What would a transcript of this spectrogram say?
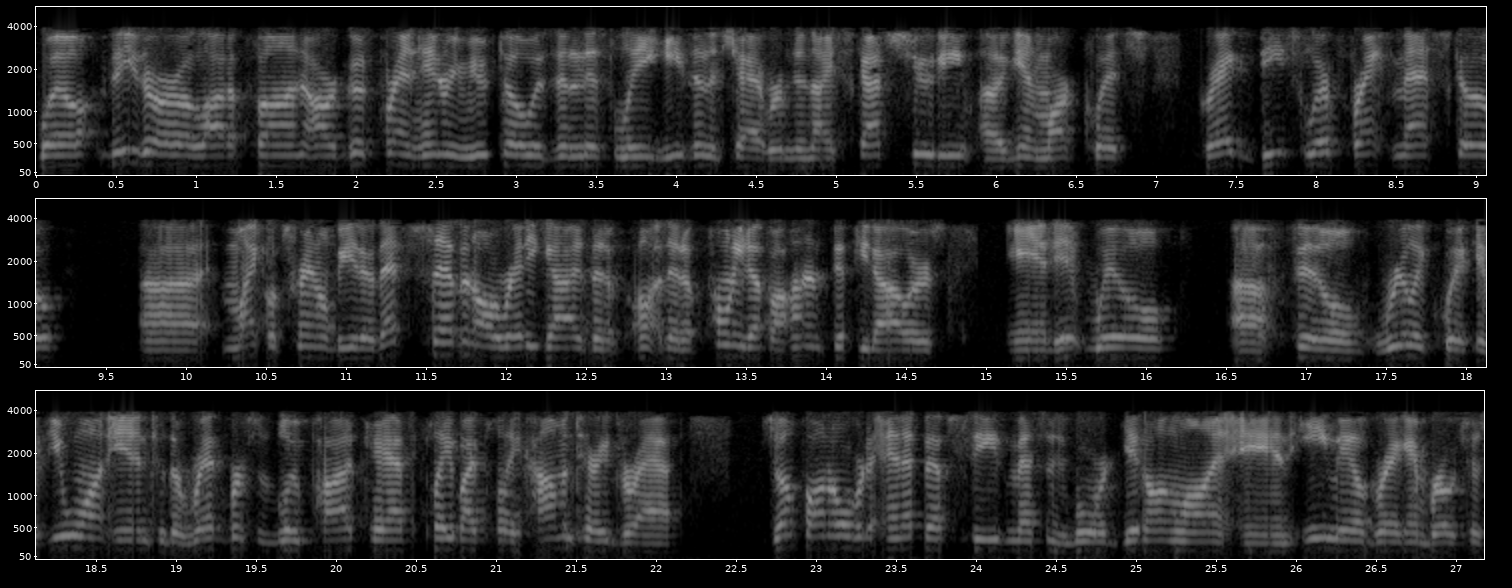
Well, these are a lot of fun. Our good friend Henry Muto is in this league. He's in the chat room tonight. Scott Schutte, again, Mark Klitsch, Greg Dietzler, Frank Masco, uh, Michael Trent will be there. That's seven already, guys, that have that have ponied up $150, and it will uh, fill really quick. If you want into the Red versus Blue podcast, play-by-play commentary draft, jump on over to NFFC's message board, get online, and email Greg Ambrosius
